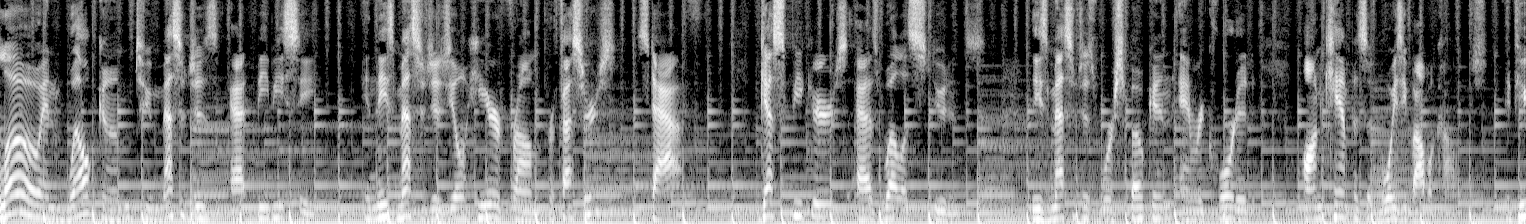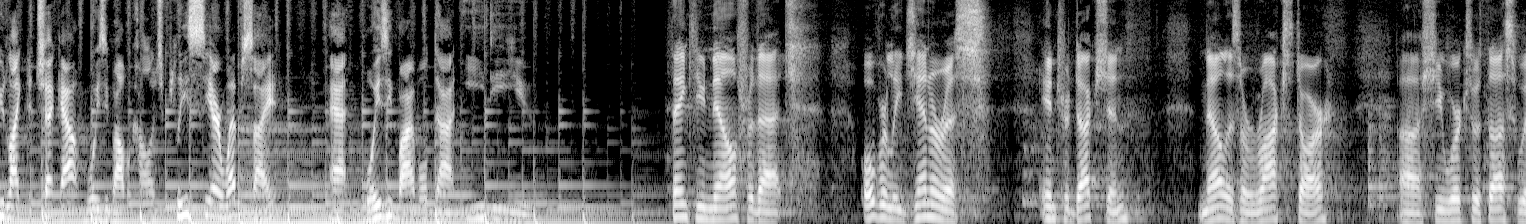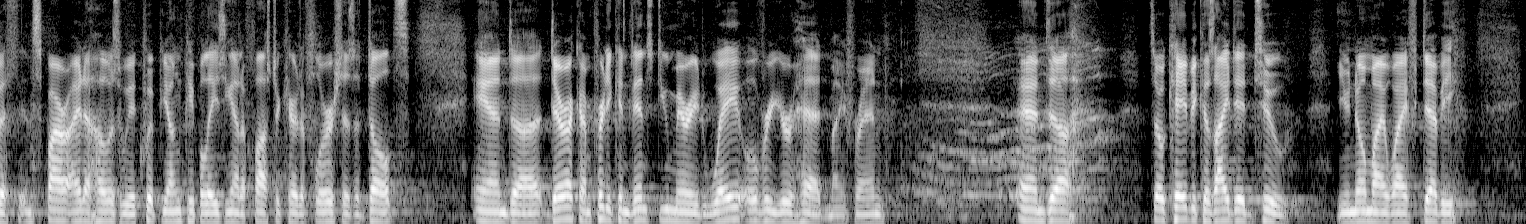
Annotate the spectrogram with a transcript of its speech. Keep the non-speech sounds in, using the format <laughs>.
Hello, and welcome to Messages at BBC. In these messages, you'll hear from professors, staff, guest speakers, as well as students. These messages were spoken and recorded on campus at Boise Bible College. If you'd like to check out Boise Bible College, please see our website at boisebible.edu. Thank you, Nell, for that overly generous introduction. Nell is a rock star. Uh, she works with us with Inspire Idaho as we equip young people aging out of foster care to flourish as adults. And uh, Derek, I'm pretty convinced you married way over your head, my friend. And uh, it's okay because I did too. You know my wife, Debbie.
